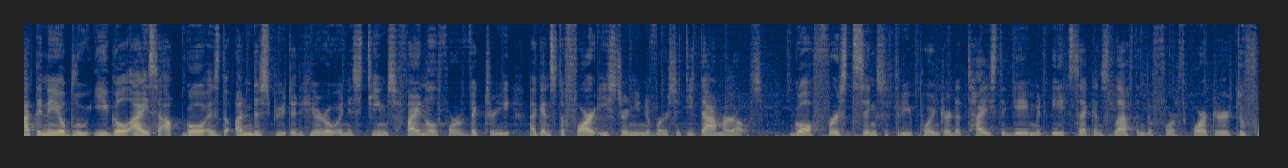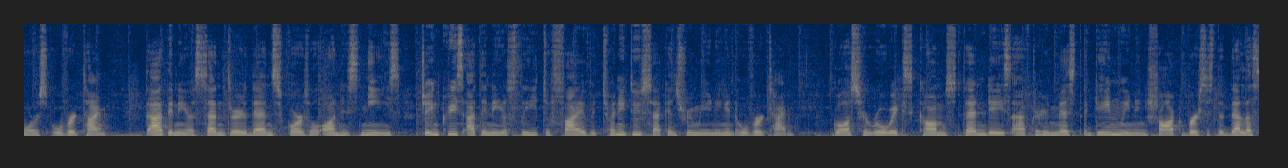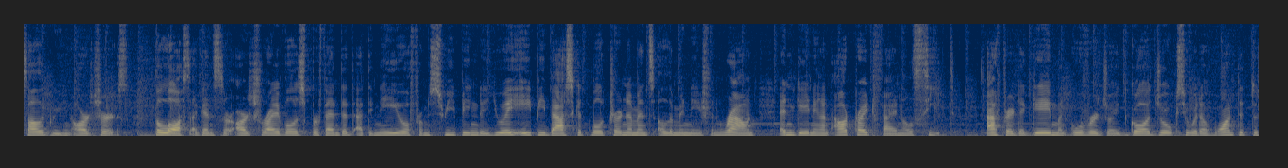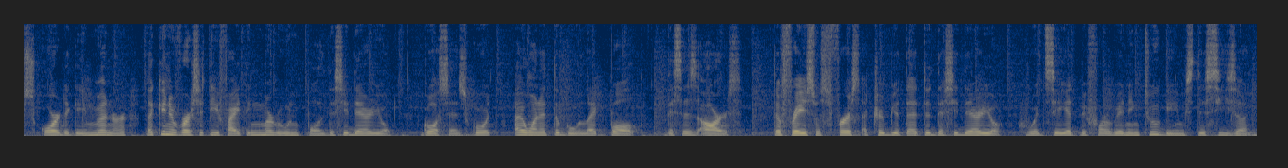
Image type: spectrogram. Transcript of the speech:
Ateneo Blue Eagle Isaac Go is the undisputed hero in his team's Final Four victory against the Far Eastern University Tamaraws. Go first sinks a three-pointer that ties the game with 8 seconds left in the fourth quarter to force overtime. The Ateneo center then scores while on his knees to increase Ateneo's lead to 5 with 22 seconds remaining in overtime. Go's heroics comes 10 days after he missed a game-winning shot versus the De La Salle Green Archers. The loss against their arch-rivals prevented Ateneo from sweeping the UAAP basketball tournament's elimination round and gaining an outright final seat. After the game, an overjoyed Go jokes he would have wanted to score the game winner like University Fighting Maroon Paul Desiderio. Go says, quote, I wanted to go like Paul. This is ours. The phrase was first attributed to Desiderio, who would say it before winning two games this season.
